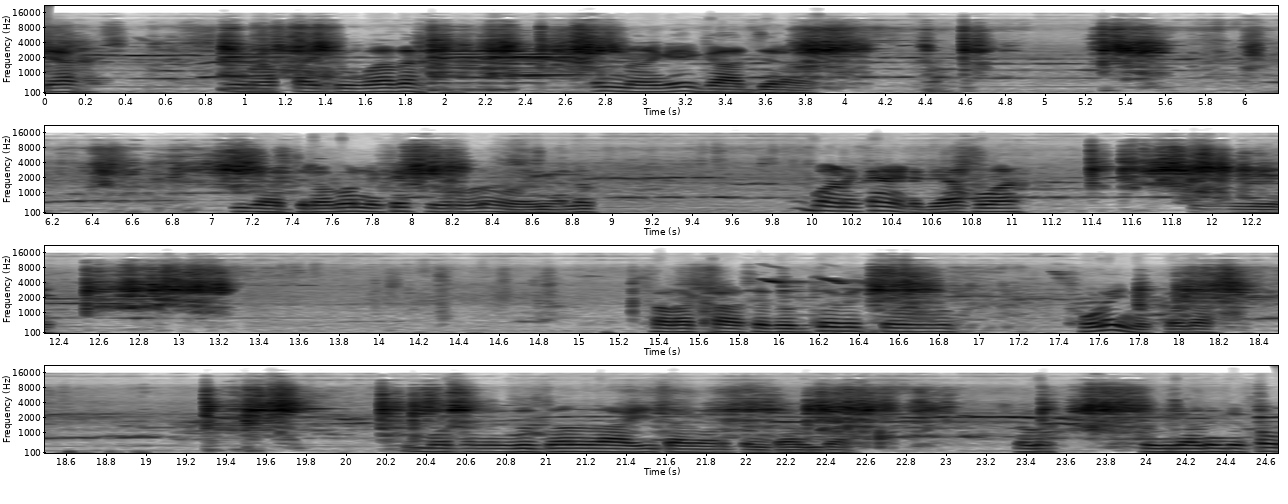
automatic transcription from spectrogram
ਗਿਆ। ਹੁਣ ਆਪਾਂ ਇਸ ਤੋਂ ਬਾਅਦ ਭੁੰਨਾਂਗੇ ਗਾਜਰਾਂ। ਗਾਜਰਾਂ ਭੁੰਨ ਕੇ ਫੇਰ ਬਣਾਵਾਂਗੇ ਨਾ ਬਣ ਘੈਂਟ ਗਿਆ ਖੋਆ। ਤੇ ਸਾਡਾ ਖਾਸੇ ਦੁੱਧ ਵਿੱਚ ਥੋੜਾ ਹੀ ਨਿਕਲਦਾ। ਮੁੱਲ ਦੁੱਧਾਂ ਦਾ ਹੀ ਤਾਂ ਯਾਰ ਪੰਗਾ ਹੁੰਦਾ। ਚਲੋ, ਕੋਈ ਗੱਲ ਨਹੀਂ, ਦੇਖੋ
